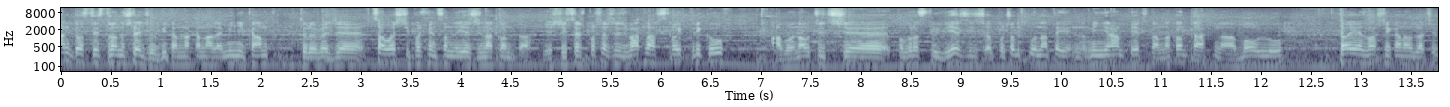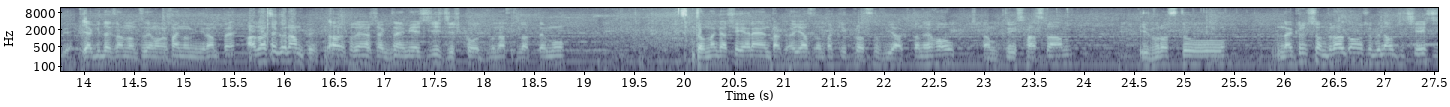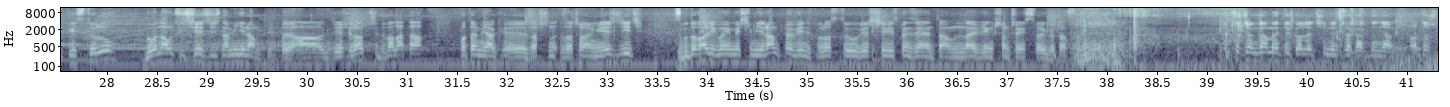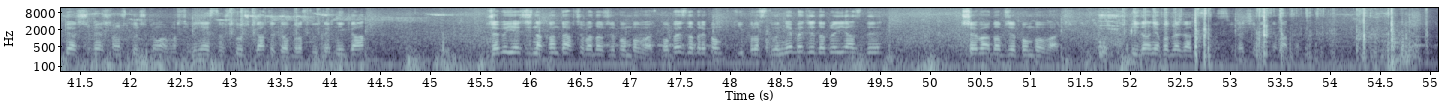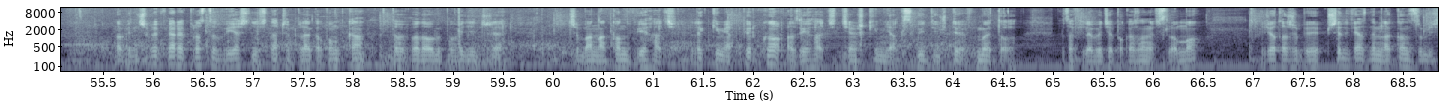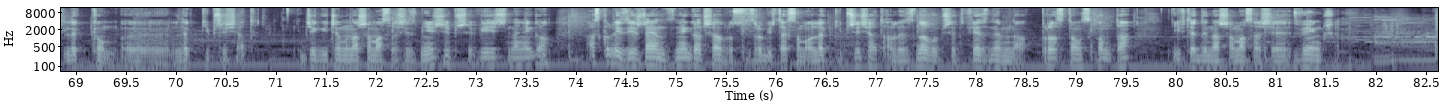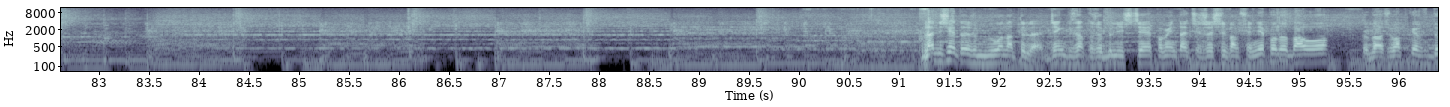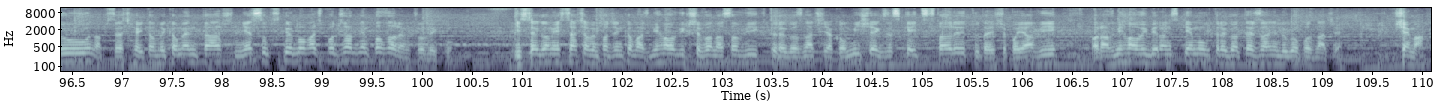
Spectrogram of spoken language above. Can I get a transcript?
Siemanko, z tej strony Śledziu. Witam na kanale Minicamp, który będzie w całości poświęcony jeździ na kontach. Jeśli chcesz poszerzyć wachlarz swoich trików, albo nauczyć się po prostu jeździć od początku na tej minirampie, czy tam na kontach, na bowlu, to jest właśnie kanał dla Ciebie. Jak widać za mną tutaj mamy fajną minirampę. A dlaczego rampy? No ponieważ jak zacząłem jeździć gdzieś koło 12 lat temu, to mega się jarałem tak, jazdą takich prosów jak Tony Hawk, czy tam Chris Haslam i po prostu najkrótszą drogą, żeby nauczyć się jeździć w stylu, było nauczyć się jeździć na minirampie. A gdzieś rok czy dwa lata potem jak e, zacz- zacząłem jeździć, zbudowali w moim mieście minirampę, więc po prostu wierzcie spędzałem tam największą część swojego czasu. Przeciągamy, tylko lecimy z zagadnieniami. Otóż pierwszy, pierwszą sztuczką, a właściwie nie jest to sztuczka, tylko po prostu technika. Żeby jeździć na kątach trzeba dobrze pompować, bo bez dobrej pompki po prostu nie będzie dobrej jazdy. Trzeba dobrze pompować. I to nie podlega dyskusji. Lecimy z tematem. No więc, żeby w miarę prosto wyjaśnić na czym polega pompka, to wypadałoby powiedzieć, że trzeba na kąt wjechać lekkim jak piórko, a zjechać ciężkim jak Swedish Death Metal. Za chwilę będzie pokazane w slow-mo. Chodzi o to, żeby przed wjazdem na kąt zrobić lekką, yy, lekki przysiad, dzięki czemu nasza masa się zmniejszy przy wjeździe na niego, a z kolei zjeżdżając z niego trzeba po prostu zrobić tak samo lekki przysiad, ale znowu przed wjazdem na prostą z kąta i wtedy nasza masa się zwiększa. Na dzisiaj to już by było na tyle. Dzięki za to, że byliście. Pamiętajcie, że jeśli Wam się nie podobało, to dać łapkę w dół, napisać hejtowy komentarz, nie subskrybować pod żadnym pozorem człowieku. I z tego miejsca chciałbym podziękować Michałowi Krzywonosowi, którego znacie jako Misiek ze Skate Story, tutaj się pojawi, oraz Michałowi Bierońskiemu, którego też za niedługo poznacie. Siema!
